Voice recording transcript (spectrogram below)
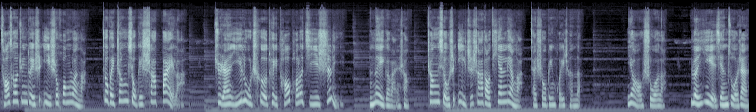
曹操军队是一时慌乱啊，就被张绣给杀败了，居然一路撤退，逃跑了几十里。那个晚上，张绣是一直杀到天亮啊，才收兵回城的。要说了。论夜间作战，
